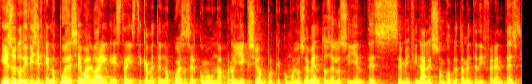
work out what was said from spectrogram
Y eso es lo difícil, que no puedes evaluar y estadísticamente no puedes hacer como una proyección, porque como los eventos de los siguientes semifinales son completamente diferentes, Sí.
